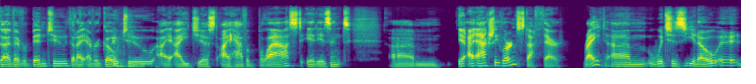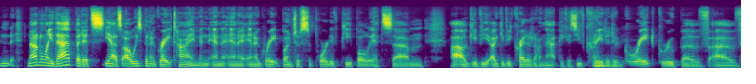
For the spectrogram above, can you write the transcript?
that I've ever been to, that I ever go mm-hmm. to. I, I just I have a blast. It isn't. Um, yeah, I actually learned stuff there right? Um, which is you know uh, not only that but it's yeah it's always been a great time and and and a, and a great bunch of supportive people. It's um, i'll give you i'll give you credit on that because you've created a great group of of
